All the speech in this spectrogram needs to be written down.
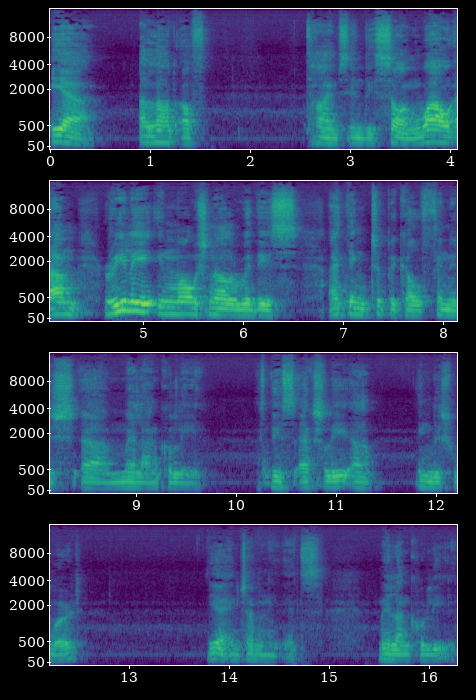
Yeah, a lot of times in this song. Wow, um, really emotional with this, I think, typical Finnish uh, melancholy. Is this actually a English word? Yeah, in Germany it's melancholy.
